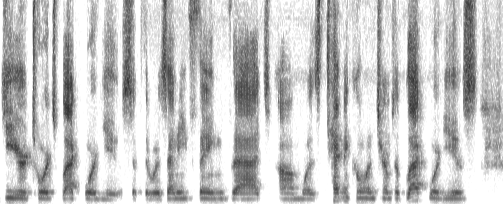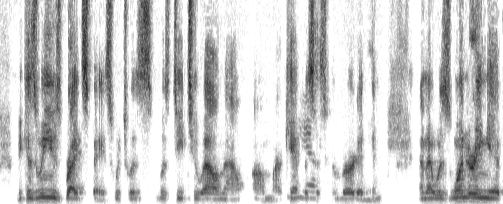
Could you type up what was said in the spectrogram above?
geared towards Blackboard use, if there was anything that um, was technical in terms of Blackboard use because we use Brightspace, which was was D2L now. Um, our campus yeah. has converted, and and I was wondering if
